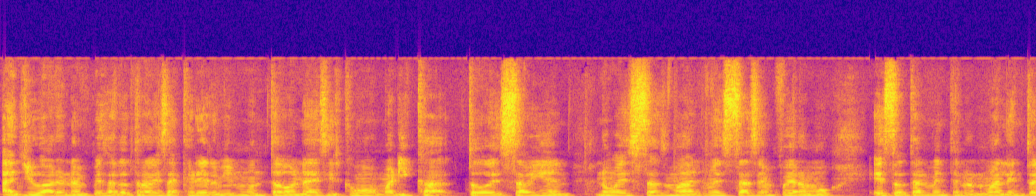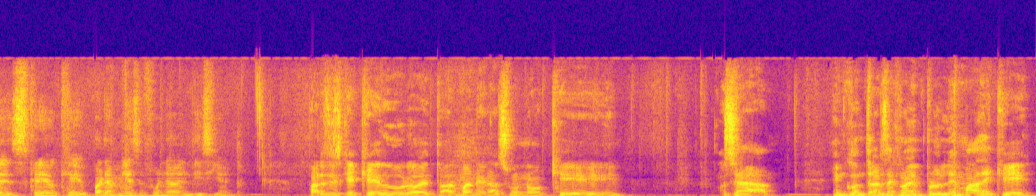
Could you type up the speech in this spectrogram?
ayudaron a empezar otra vez a quererme un montón, a decir como, marica, todo está bien, no estás mal, no estás enfermo, es totalmente normal. Entonces creo que para mí eso fue una bendición. Parece que qué duro de todas maneras uno que, o sea, encontrarse con el problema de que,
